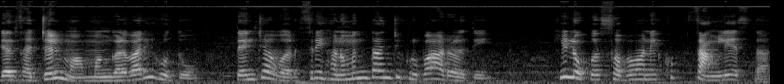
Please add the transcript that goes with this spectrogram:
ज्यांचा जन्म मंगळवारी होतो त्यांच्यावर श्री हनुमंतांची कृपा आढळते. ही लोक स्वभावाने खूप चांगली असतात.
